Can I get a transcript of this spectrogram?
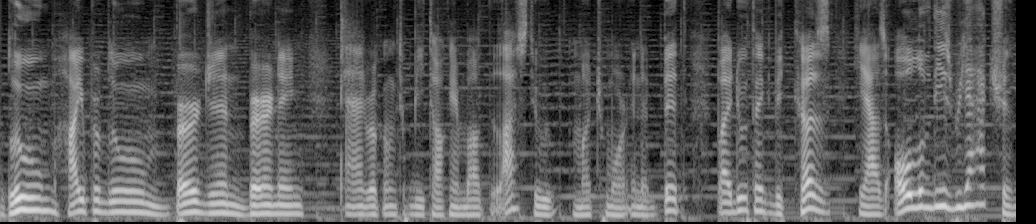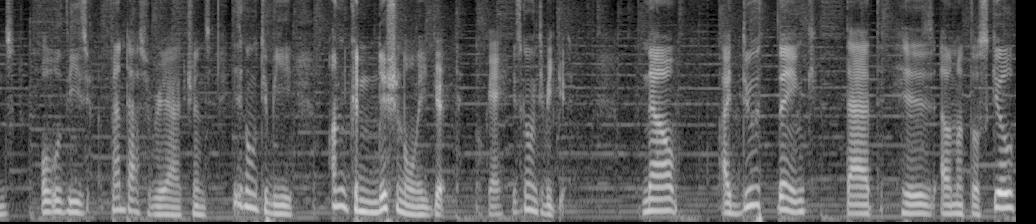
Bloom, Hyper Bloom, Burgeon, Burning, and we're going to be talking about the last two much more in a bit. But i do think because he has all of these reactions all of these fantastic reactions he's going to be unconditionally good okay? He's going to be good. Now i do think that his elemental skill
